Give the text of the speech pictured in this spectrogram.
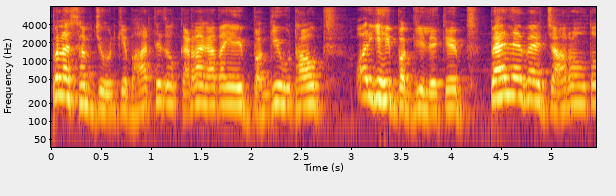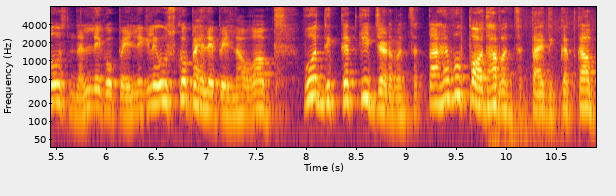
प्लस हम जो उनके बाहर थे तो करना था? यही बग्गी उठाओ और यही बग्गी लेके। पहले मैं जा रहा हूँ तो उस नल्ले को पेलने के लिए। उसको पहले पेलना होगा। वो दिक्कत की जड़ बन सकता है वो पौधा बन सकता है दिक्कत का।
